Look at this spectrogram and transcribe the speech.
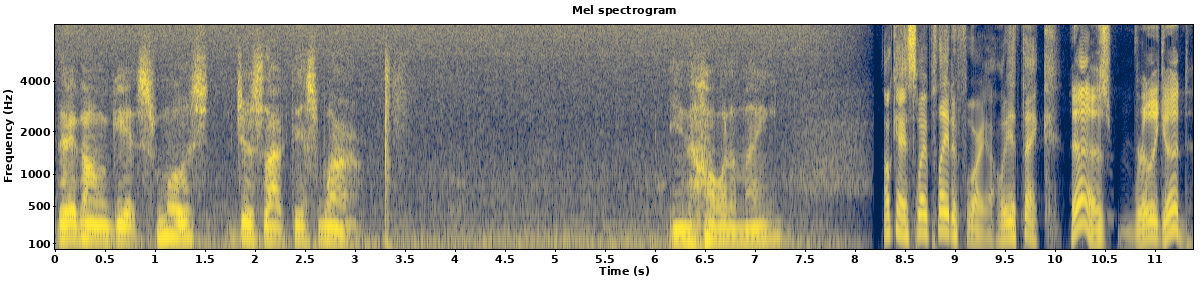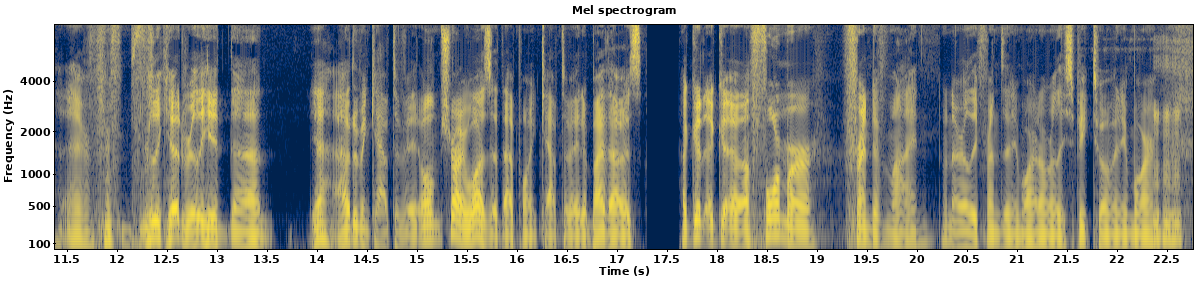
They're going to get smushed just like this worm. You know what I mean? Okay, so I played it for you. What do you think? Yeah, it was really good. Uh, really good. Really, uh, yeah, I would have been captivated. Well, I'm sure I was at that point captivated by those. A good, a, good- a former friend of mine. We're not really friends anymore. I don't really speak to him anymore.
